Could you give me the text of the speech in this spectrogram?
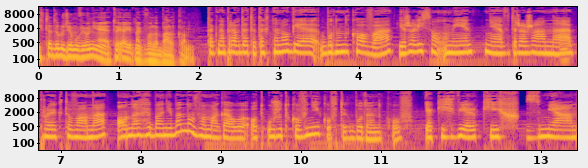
I wtedy ludzie mówią, nie, to ja jednak wolę balkon. Tak naprawdę te technologie budynkowe, jeżeli są umiejętnie wdrażane, projektowane, one chyba nie będą wymagały od użytkowników tych budynków jakichś wielkich zmian,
